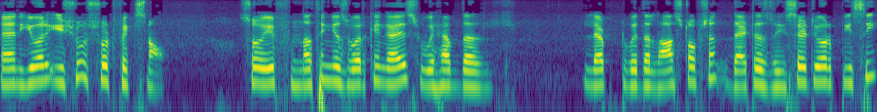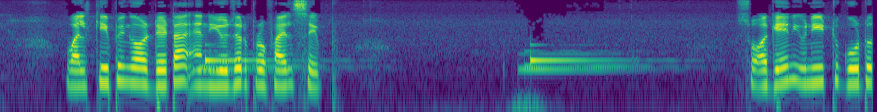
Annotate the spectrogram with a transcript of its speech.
and your issue should fix now. So if nothing is working guys we have the left with the last option that is reset your PC while keeping your data and user profile safe. So again you need to go to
